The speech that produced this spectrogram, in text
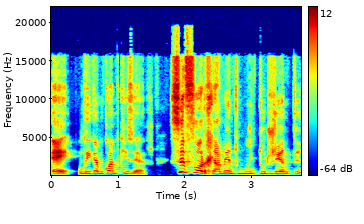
é liga-me quando quiseres. Se for realmente muito urgente,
